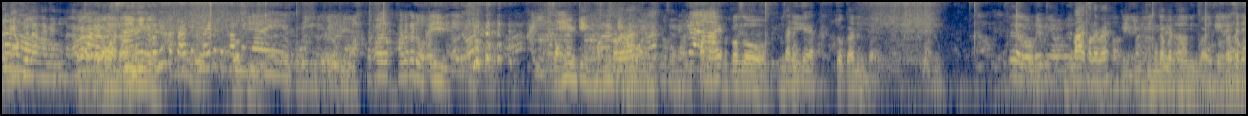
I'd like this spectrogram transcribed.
จะแมวขึ้นแล้วไงแมวขึ้นแล้วไม่ไม่ระหว่างซีวิ่ งวันนี้สตาร์ทเจ็กไนท์ก็จะทำยังไงสองหนึ่งเก่งสองหนึ่งเก่งบอลเชิญครับตอนไหนแล้วก็โซ่จ่ายหนึ่งเกตโจกัสหนึ่งใบได้ทำอะไรไหมทิ้งดับเบิลอาร์หนึ่งใบโจกัสสองใบ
